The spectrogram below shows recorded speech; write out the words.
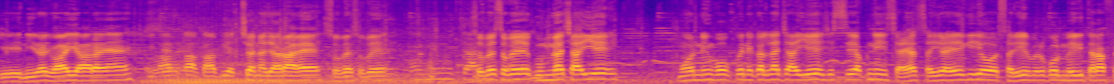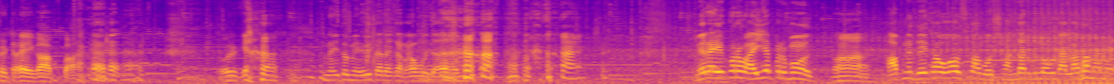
ये नीरज भाई आ रहे हैं। का काफ़ी अच्छा नज़ारा है। सुबह सुबह। सुबह सुबह घूमना चाहिए। मॉर्निंग वॉक पे निकलना चाहिए जिससे अपनी सेहत सही रहेगी और शरीर बिल्कुल मेरी तरह फिट रहेगा आपका। और क्या? नहीं तो मेरी तरह खराब हो जाएगा। मेरा एक और भाई है प्रमोद। हाँ। आपने देखा होगा उसका वो शानदार ब्लॉग डाला था मैंने।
